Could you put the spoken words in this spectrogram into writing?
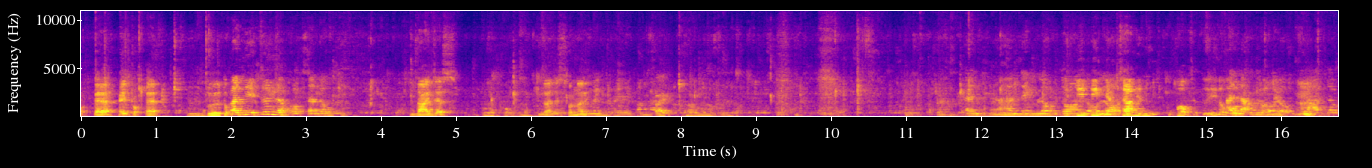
trọc té hay trọc té. Tôi tôi và thì tôi là cột tà lông digest digest còn này. anh em lâu đi đi kiểm tra bên bọc sẽ bọc làm lâu lâu thả lâu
